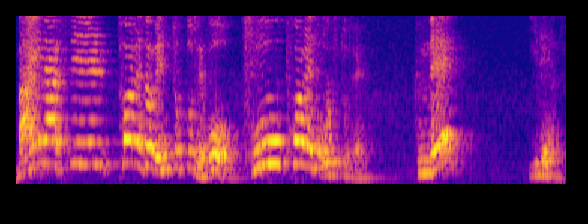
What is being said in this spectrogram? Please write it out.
마이너스 1 포함해서 왼쪽도 되고 9 포함해서 오른쪽도 돼. 근데 이래야 돼.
